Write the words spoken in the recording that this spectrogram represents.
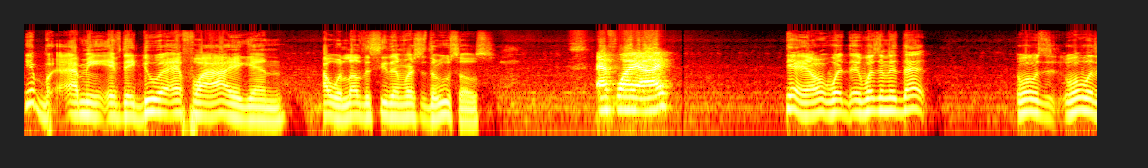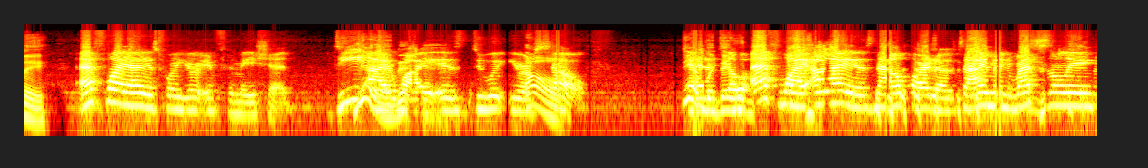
Yeah, but I mean, if they do a FYI again, I would love to see them versus the Usos. FYI, Yeah, what it wasn't it that? What was it? What were they? FYI is for your information. Yeah, DIY that- is do it oh. yourself. Yeah, and but they so were, FYI is now part of Diamond Wrestling.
